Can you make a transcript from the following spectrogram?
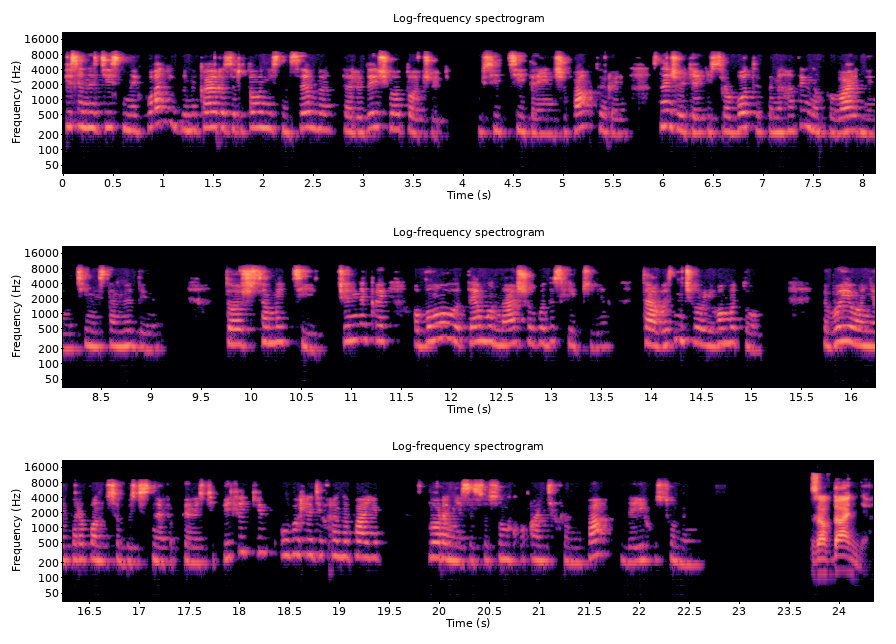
Після нездійснених планів виникає розрятованість на себе та людей, що оточують. Усі ці та інші фактори знижують якість роботи та негативно впливають на емоційний стан людини. Тож саме ці чинники обумовили тему нашого дослідження та визначили його мету виявлення перепон особистісної ефективності підлітків у вигляді хронопагів створення застосунку антихронопаг для їх усунення. Завдання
